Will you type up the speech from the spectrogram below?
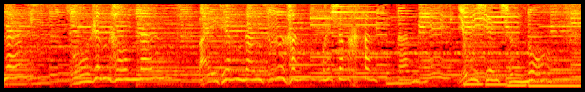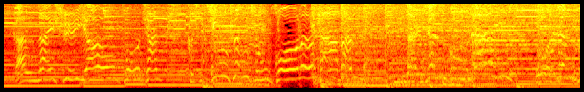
难，做人好难，白天男子汉，晚上汉子难。有些承诺，赶来时要破产，可是青春就过了大半。男人不难，做人不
